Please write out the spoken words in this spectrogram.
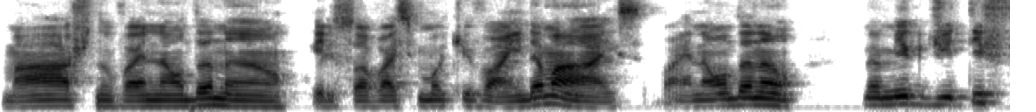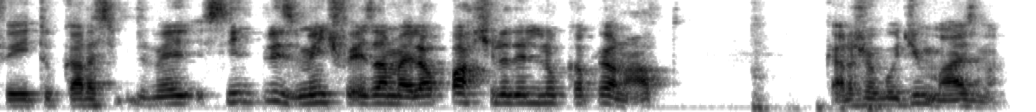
macho, não vai na onda não. Ele só vai se motivar ainda mais. Vai na onda não. Meu amigo, dito e feito, o cara simplesmente, simplesmente fez a melhor partida dele no campeonato. O cara jogou demais, mano.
